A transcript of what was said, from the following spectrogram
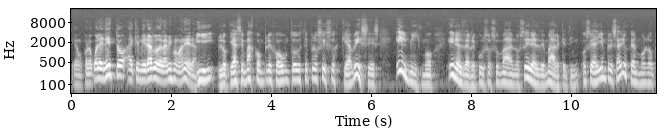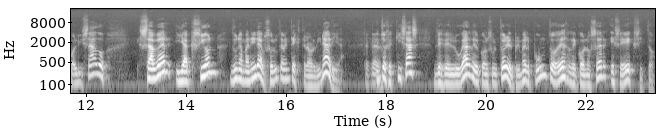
digamos, con lo cual en esto hay que mirarlo de la misma manera. Y lo que hace más complejo aún todo este proceso es que a veces él mismo era el de recursos humanos, era el de marketing, o sea, hay empresarios que han monopolizado saber y acción de una manera absolutamente extraordinaria. Entonces, quizás desde el lugar del consultor el primer punto es reconocer ese éxito,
